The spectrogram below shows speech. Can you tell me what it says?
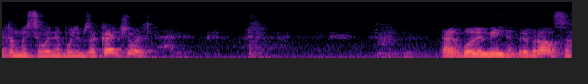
Этом мы сегодня будем заканчивать. Так, более-менее прибрался.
